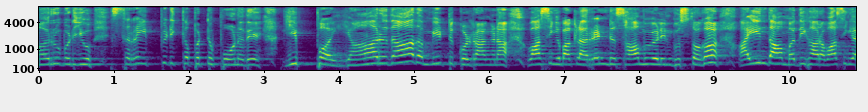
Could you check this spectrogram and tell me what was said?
மறுபடியும் சிறை பிடிக்கப்பட்டு போனது. இப்போ யாரு தான் அதை மீட்டு கொள்றாங்கன்னா வாசிங்க பார்க்கலாம் ரெண்டு சாமுவேலின் புஸ்தகம் ஐந்தாம் அதிகாரம் வாசிங்க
